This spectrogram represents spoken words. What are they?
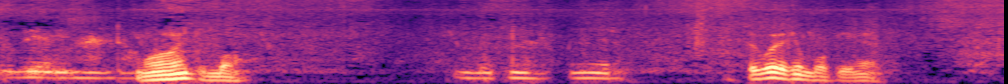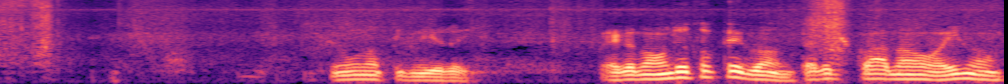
Eu ver. Muito bom. Primeira. Segura aqui um pouquinho, né? Tem um na peneira aí. Pega de onde eu tô pegando. Pega de cá não, aí não.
